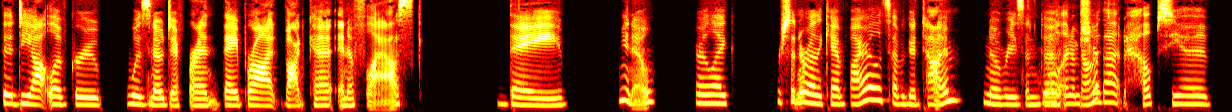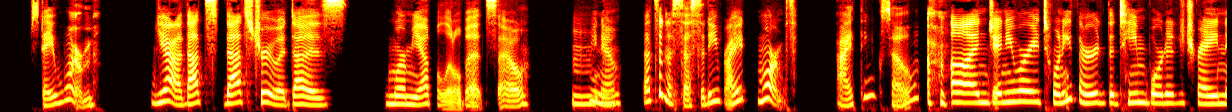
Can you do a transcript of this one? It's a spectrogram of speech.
the Dyatlov group was no different. They brought vodka in a flask. They, you know, they're like, we're sitting around the campfire. Let's have a good time. No reason to. Well, and I'm not. sure that helps you stay warm. Yeah, that's that's true. It does warm you up a little bit. So, Mhm. you know, that's a necessity, right? Warmth. I think so. On January 23rd, the team boarded a train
